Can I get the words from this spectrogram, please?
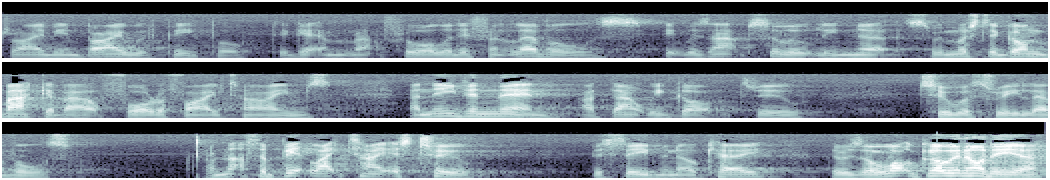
driving by with people to get them through all the different levels. It was absolutely nuts. We must have gone back about four or five times. And even then, I doubt we got through two or three levels. And that's a bit like Titus 2 this evening, okay? There is a lot going on here,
